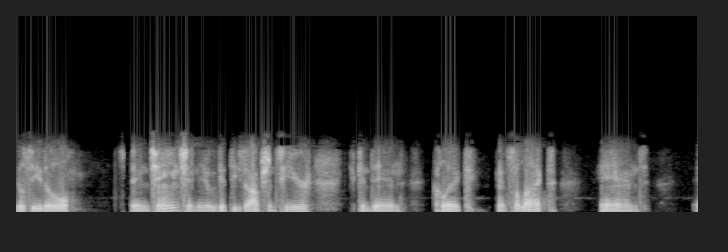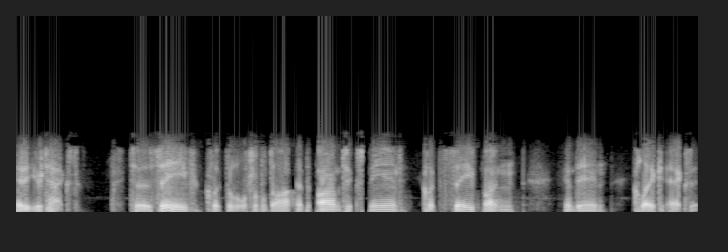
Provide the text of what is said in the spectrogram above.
You'll see the little spin change and you'll get these options here. You can then click and select and edit your text. To save, click the little triple dot at the bottom to expand, click the Save button, and then click Exit.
